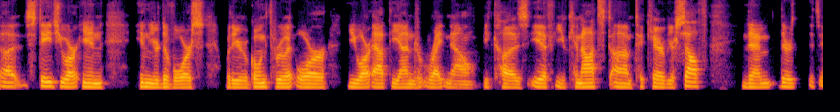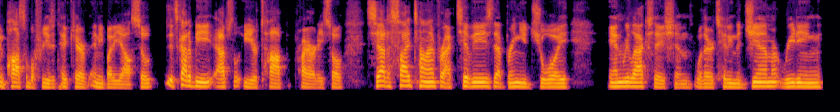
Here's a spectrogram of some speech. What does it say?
uh, stage you are in in your divorce, whether you're going through it or you are at the end right now. Because if you cannot um, take care of yourself, then there's it's impossible for you to take care of anybody else. So it's got to be absolutely your top priority. So set aside time for activities that bring you joy and relaxation, whether it's hitting the gym, reading,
